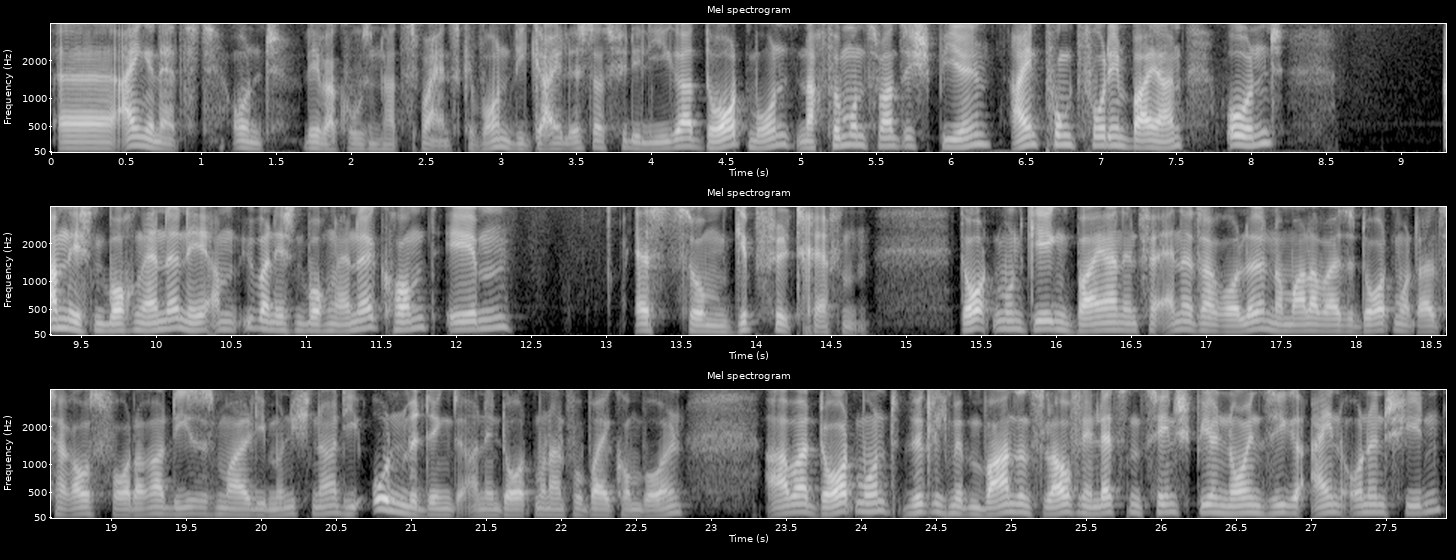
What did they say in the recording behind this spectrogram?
äh, eingenetzt und Leverkusen hat 2-1 gewonnen. Wie geil ist das für die Liga? Dortmund nach 25 Spielen, ein Punkt vor den Bayern und am nächsten Wochenende, nee, am übernächsten Wochenende kommt eben es zum Gipfeltreffen Dortmund gegen Bayern in veränderter Rolle. Normalerweise Dortmund als Herausforderer, dieses Mal die Münchner, die unbedingt an den Dortmundern vorbeikommen wollen. Aber Dortmund wirklich mit einem Wahnsinnslauf in den letzten zehn Spielen, neun Siege, ein Unentschieden.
